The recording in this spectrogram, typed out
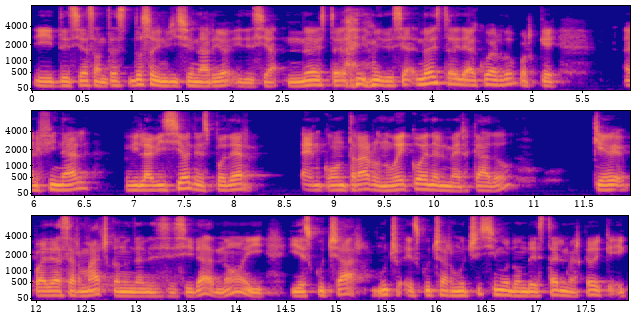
Y decías antes, no soy un visionario, y decía, no estoy, y me decía, no estoy de acuerdo porque al final la visión es poder encontrar un hueco en el mercado que puede hacer match con una necesidad, ¿no? Y, y, escuchar, mucho, escuchar muchísimo dónde está el mercado y que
